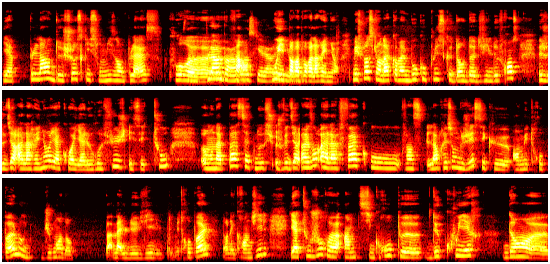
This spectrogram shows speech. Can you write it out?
Il y a plein de choses qui sont mises en place pour. Enfin, plein par rapport à ce qu'est la Oui, Réunion. par rapport à la Réunion. Mais je pense qu'il y en a quand même beaucoup plus que dans d'autres villes de France. Mais je veux dire, à la Réunion, il y a quoi? Il y a le refuge et c'est tout. On n'a pas cette notion. Je veux dire, par exemple, à la fac, où, enfin, l'impression que j'ai, c'est qu'en métropole, ou du moins dans pas mal de villes de métropole, dans les grandes villes, il y a toujours euh, un petit groupe euh, de queer dans, euh,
